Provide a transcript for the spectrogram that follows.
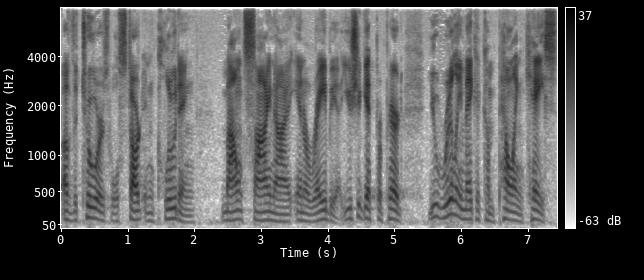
of the tours will start including Mount Sinai in Arabia. You should get prepared. You really make a compelling case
